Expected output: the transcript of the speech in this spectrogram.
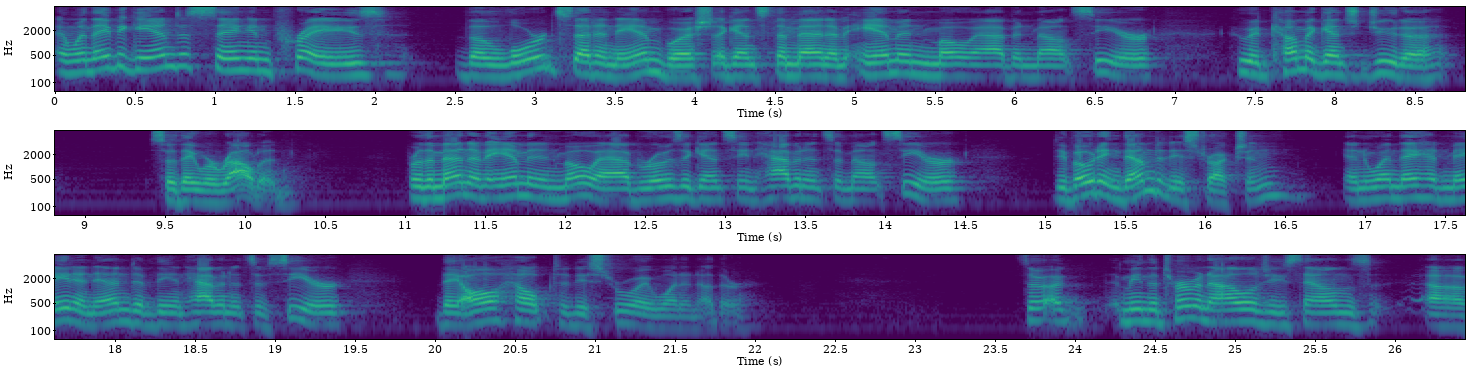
And when they began to sing and praise, the Lord set an ambush against the men of Ammon, Moab, and Mount Seir who had come against Judah, so they were routed. For the men of Ammon and Moab rose against the inhabitants of Mount Seir, devoting them to destruction. And when they had made an end of the inhabitants of Seir, they all helped to destroy one another. So, I mean, the terminology sounds uh,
